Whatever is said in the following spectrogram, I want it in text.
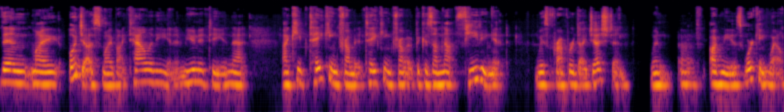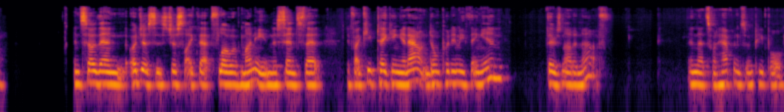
then my ojas, my vitality and immunity, and that I keep taking from it, taking from it because I'm not feeding it with proper digestion when uh, Agni is working well. And so then ojas is just like that flow of money in the sense that if I keep taking it out and don't put anything in, there's not enough. And that's what happens when people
